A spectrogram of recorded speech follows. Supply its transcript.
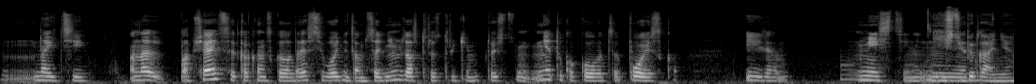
найти. Она общается, как она сказала, да, сегодня там с одним, завтра с другим. То есть нету какого-то поиска или мести. не- есть нет. убегание.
